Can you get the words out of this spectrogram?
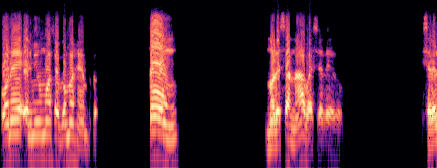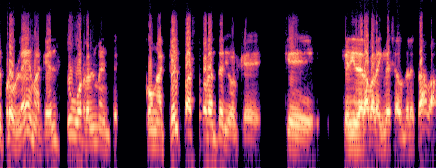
pone el mismo mazo como ejemplo. Tom no le sanaba ese dedo. Ese era el problema que él tuvo realmente con aquel pastor anterior que, que, que lideraba la iglesia donde él estaba.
